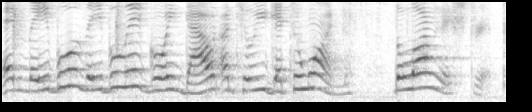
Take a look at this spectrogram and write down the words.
and label label it going down until you get to 1, the longest strip.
